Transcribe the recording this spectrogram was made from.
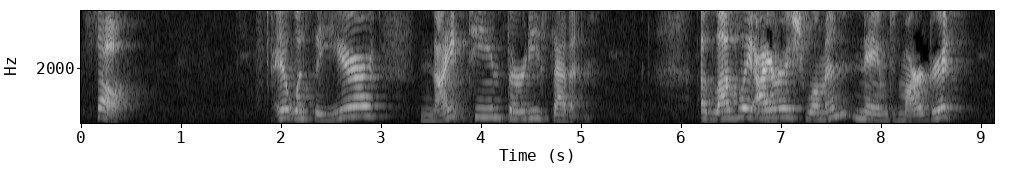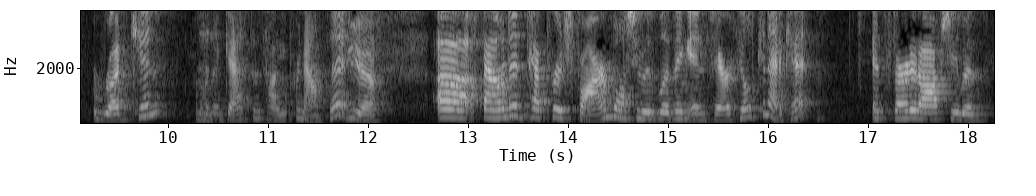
So, it was the year 1937. A lovely Irish woman named Margaret Rudkin, I'm going to guess is how you pronounce it, Yeah. uh, founded Pepperidge Farm while she was living in Fairfield, Connecticut. It started off, she was,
